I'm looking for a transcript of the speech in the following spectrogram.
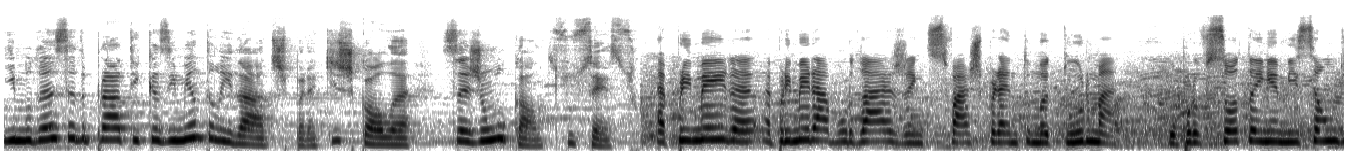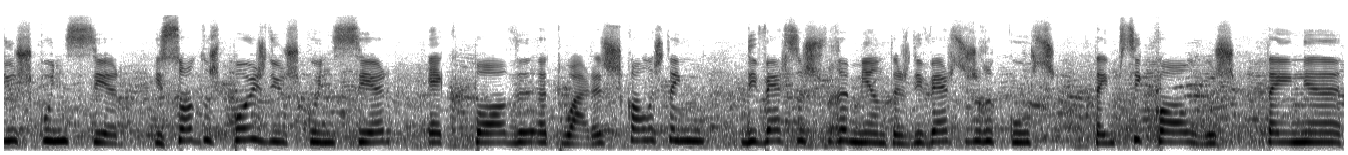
e mudança de práticas e mentalidades para que a escola seja um local de sucesso. A primeira, a primeira abordagem que se faz perante uma turma, o professor tem a missão de os conhecer e só depois de os conhecer é que pode atuar. As escolas têm diversas ferramentas, diversos recursos, têm psicólogos, têm uh,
